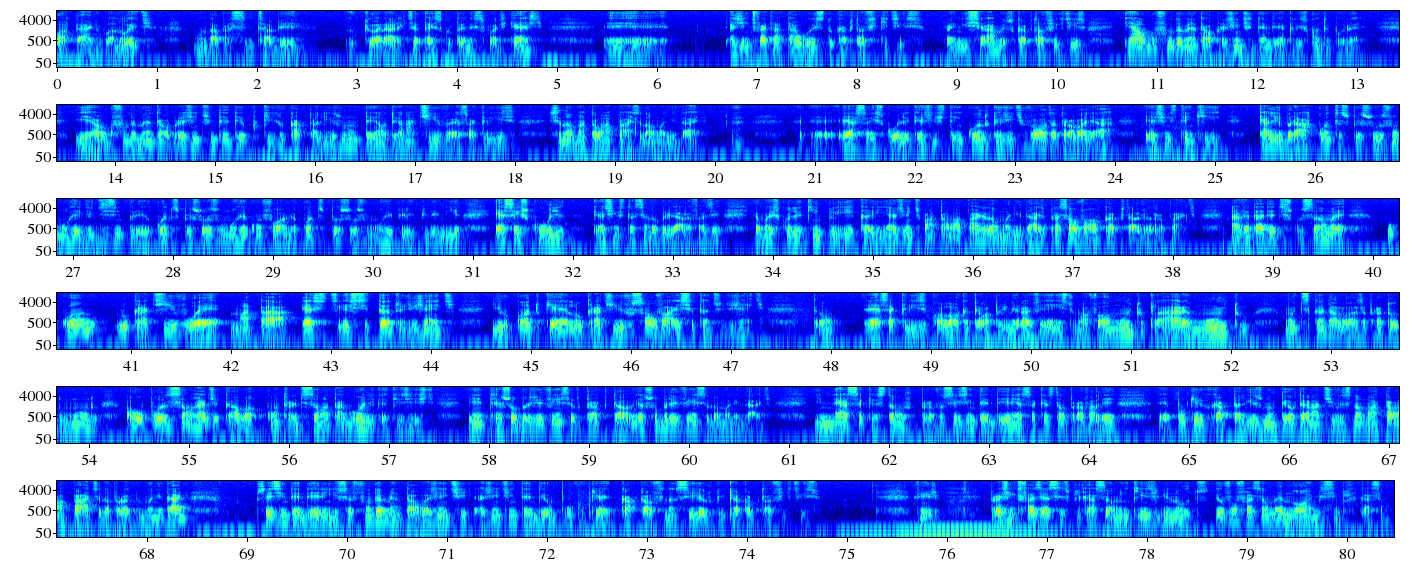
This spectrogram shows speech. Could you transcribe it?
boa tarde, boa noite. Não dá para gente saber o que horário que você está escutando esse podcast. É, a gente vai tratar hoje do capital fictício. Para iniciar, mas o capital fictício é algo fundamental para a gente entender a crise contemporânea. E é algo fundamental para a gente entender por que, que o capitalismo não tem alternativa a essa crise, senão matar uma parte da humanidade. Né? É, essa escolha que a gente tem quando que a gente volta a trabalhar e a gente tem que calibrar quantas pessoas vão morrer de desemprego, quantas pessoas vão morrer com fome, quantas pessoas vão morrer pela epidemia. Essa escolha que a gente está sendo obrigado a fazer é uma escolha que implica em a gente matar uma parte da humanidade para salvar o capital de outra parte. Na verdade, a discussão é o quão lucrativo é matar esse tanto de gente e o quanto que é lucrativo salvar esse tanto de gente. Então, essa crise coloca pela primeira vez, de uma forma muito clara, muito muito escandalosa para todo mundo, a oposição radical, a contradição antagônica que existe entre a sobrevivência do capital e a sobrevivência da humanidade. E nessa questão, para vocês entenderem essa questão para valer, é, porque o capitalismo não tem alternativa senão matar uma parte da própria humanidade, vocês entenderem isso é fundamental a gente, a gente entender um pouco o que é capital financeiro, o que é capital fictício. Veja, para a gente fazer essa explicação em 15 minutos, eu vou fazer uma enorme simplificação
